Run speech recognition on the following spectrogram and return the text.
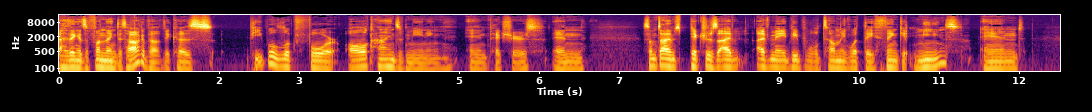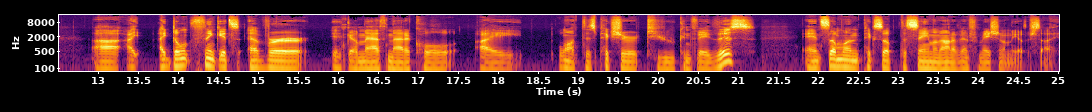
I think it's a fun thing to talk about because people look for all kinds of meaning in pictures, and sometimes pictures I've I've made, people will tell me what they think it means, and uh, I I don't think it's ever like a mathematical. I want this picture to convey this and someone picks up the same amount of information on the other side.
